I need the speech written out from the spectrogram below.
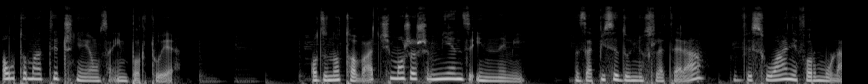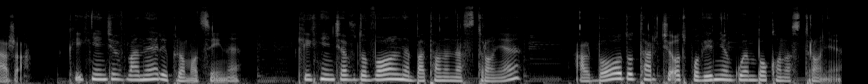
automatycznie ją zaimportuje. Odnotować możesz między innymi zapisy do newslettera, wysłanie formularza, kliknięcie w banery promocyjne, kliknięcia w dowolne batony na stronie albo dotarcie odpowiednio głęboko na stronie,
